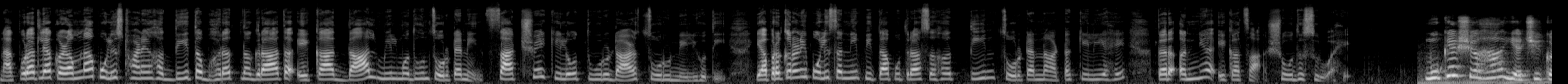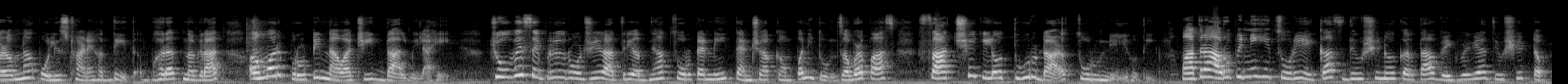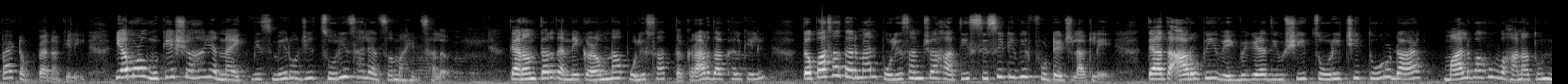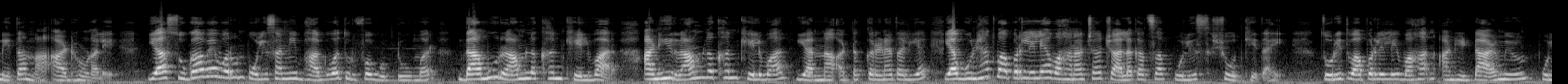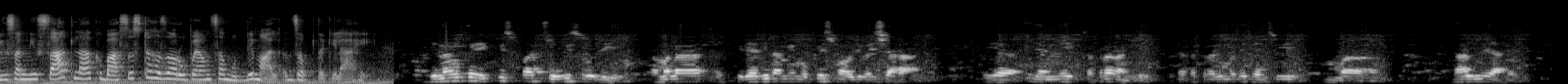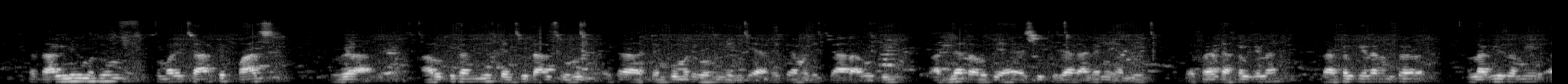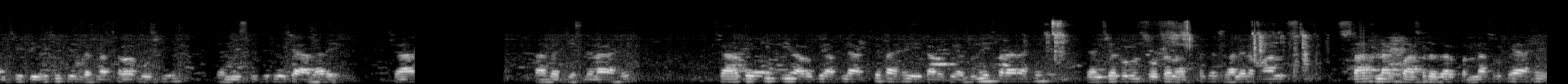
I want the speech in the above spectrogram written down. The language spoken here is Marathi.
नागपुरातल्या कळमना पोलीस ठाणे हद्दीत भरतनगरात एका दाल मिलमधून चोरट्यांनी सातशे किलो तूर डाळ चोरून नेली होती. या प्रकरणी पोलिसांनी पिता पुत्रासह तीन चोरट्यांना अटक केली आहे तर अन्य एकाचा शोध सुरू आहे. मुकेश शहा याची कळमना पोलीस ठाणे हद्दीत भरतनगरात अमर प्रोटीन नावाची दाल मिल आहे. चोवीस एप्रिल रोजी रात्री अज्ञात चोरट्यांनी त्यांच्या कंपनीतून जवळपास सातशे किलो तूर डाळ चोरून नेली होती. मात्र आरोपींनी ही चोरी एकाच दिवशी न करता वेगवेगळ्या दिवशी टप्प्याटप्प्यानं केली. यामुळे मुकेश शहा यांना एकवीस मे रोजी चोरी झाल्याचं माहीत झालं. त्यानंतर त्यांनी कळमना पोलिसात तक्रार दाखल केली. तपासादरम्यान पोलिसांच्या हाती सीसीटीव्ही फुटेज लागले. त्यात आरोपी वेगवेगळ्या दिवशी चोरीची तूर डाळ मालवाहू वाहनातून नेताना आढळून आले. या सुगाव्यावरून पोलिसांनी भागवत उर्फ गुड्डू उमर दामू रामलखन खेलवार आणि रामलखन खेलवाल यांना अटक करण्यात आली आहे. या गुन्ह्यात वापरलेल्या वाहनाच्या चालकाचा पोलीस शोध घेत आहे. चोरीत वापरलेले वाहन आणि डाळ मिळून पोलिसांनी सात लाख बासष्ट हजार रुपयांचा मुद्देमाल जप्त केला आहे. दिनांक एकवीस पाच चोवीस रोजी आम्हाला फिर्यादी नामे मुकेश मावजीबाई शहा यांनी एक तक्रार आणली. त्या तक्रारीमध्ये त्यांची दाल मिल आहे. त्या दाल मिलमधून सुमारे चार ते पाच वेळा आरोपितांनी त्यांची दाल सोडून एका टेम्पोमध्ये भरून गेलेली आहे. त्यामध्ये चार आरोपी अज्ञात आरोपी आहे अशी फिर्याद आल्याने आम्ही एफ आय आर दाखल केला. दाखल केल्यानंतर लागलीच आम्ही आमची टीव्हीची टीम घटनास्थळावर पोहोचली. त्यांनी सीसीटीव्हीच्या आधारे चार ताब्यात घेतलेला आहे. चारपैकी तीन आरोपी आपल्या अटकेत आहे. एक आरोपी अजूनही फरार आहे. त्यांच्याकडून टोटल हस्तगत झालेला माल सात लाख पासष्ट हजार पन्नास रुपये आहे.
